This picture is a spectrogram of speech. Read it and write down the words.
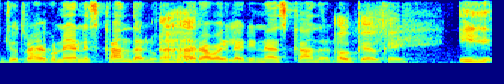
yo trabajé con ella en Escándalo, ella era bailarina de Escándalo. Ok, ok. Y,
